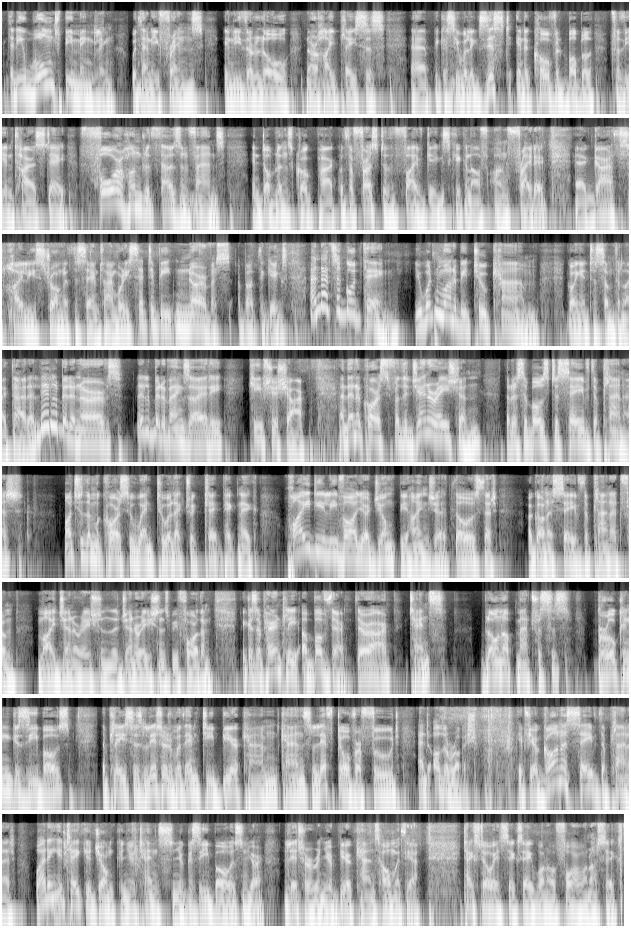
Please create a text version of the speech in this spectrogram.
that he won't be mingling with any friends in either low nor high places uh, because he will exist in a COVID bubble for the entire stay. 400,000 fans in Dublin's Croke Park with the first of the five gigs kicking off on Friday. Uh, Garth's highly strung at the same time where he's said to be nervous about the gigs. And that's a good thing. You wouldn't want to be too calm going into something like that. A little bit of nerves, a little bit of anxiety keeps you sharp. And then, of course, for the generation that are supposed to save the planet, much of them, of course, who went to Electric Picnic, why do you leave all your junk behind you? Those that are going to save the planet from my generation and the generations before them. Because apparently above there, there are tents, blown up mattresses, broken gazebos. The place is littered with empty beer can, cans, leftover food, and other rubbish. If you're gonna save the planet, why don't you take your junk and your tents and your gazebos and your litter and your beer cans home with you? Text 0868 104 106.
